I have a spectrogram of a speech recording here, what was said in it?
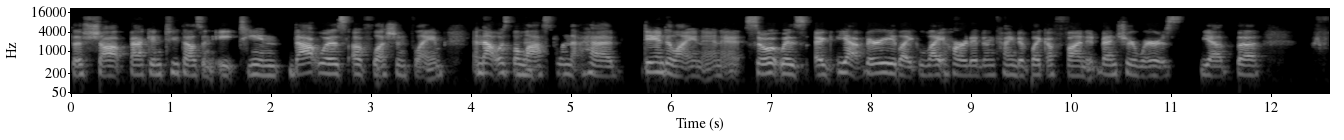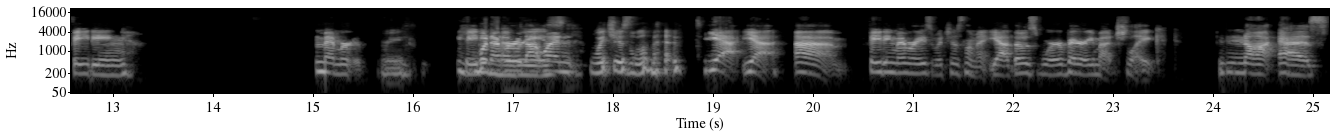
the shop back in 2018 that was a flesh and flame and that was the mm-hmm. last one that had dandelion in it. So it was a, yeah very like lighthearted and kind of like a fun adventure whereas yeah the fading memory whatever memories, that one Witch's Lament. Yeah, yeah. Um Fading Memories, Witch's Lament. Yeah, those were very much like not as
